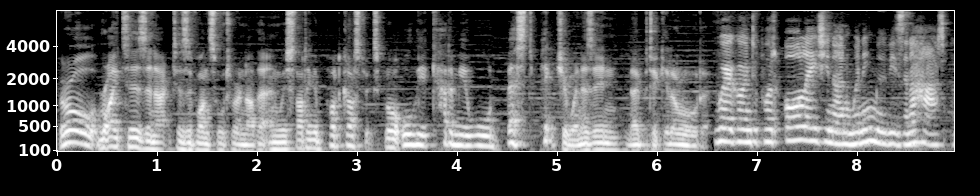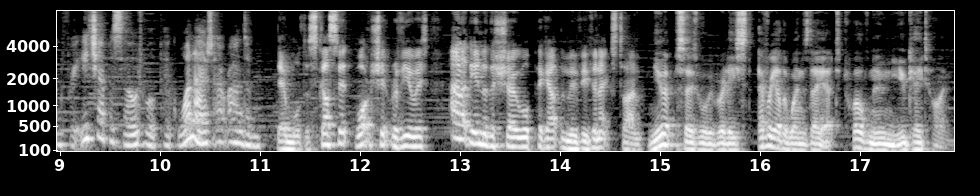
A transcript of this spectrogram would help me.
We're all writers and actors of one sort or another, and we're starting a podcast to explore all the Academy Award Best Picture winners in no particular order. We're going to put all 89 winning movies in a hat, and for each episode, we'll pick one out at random. Then we'll discuss it, watch it, review it, and at the end of the show, we'll pick out the movie for next time. New episodes will be released every other Wednesday at 12 noon UK time.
